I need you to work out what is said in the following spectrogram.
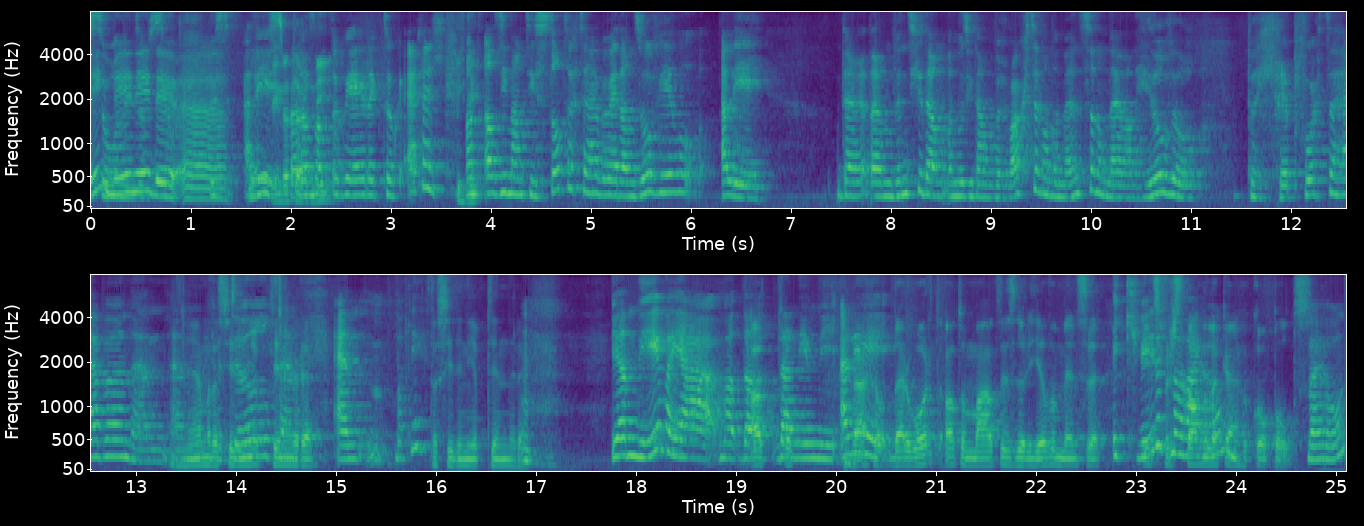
persoon nee, is nee, zo. eh, dus, nee, allee, ik denk dat dat daar is dan niet- toch eigenlijk toch erg. Want als iemand die stottert, dan hebben wij dan zoveel... Allee, daar, dan, vind je dan, dan moet je dan verwachten van de mensen om daar dan heel veel begrip voor te hebben en, en Ja, maar dat zie je niet op geduld en, en wat blijft? Dat zie je niet op Tinder. Ja, nee, maar ja, maar dat, dat neemt niet... Allee, daar wordt automatisch door heel veel mensen ik weet iets het, verstandelijk waarom? aan gekoppeld. Waarom?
